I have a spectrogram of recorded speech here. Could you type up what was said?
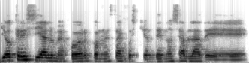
yo crecí a lo mejor con esta cuestión de no se habla de,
